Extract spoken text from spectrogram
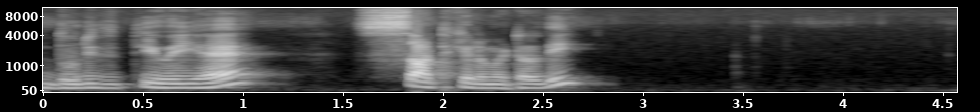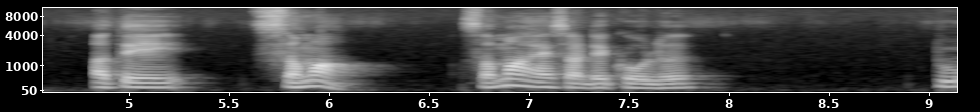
ਦੂਰੀ ਦਿੱਤੀ ਹੋਈ ਹੈ 60 ਕਿਲੋਮੀਟਰ ਦੀ। ਅਤੇ ਸਮਾਂ ਸਮਾਂ ਹੈ ਸਾਡੇ ਕੋਲ 2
